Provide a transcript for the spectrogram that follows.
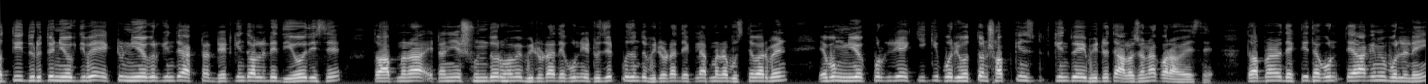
অতি দ্রুত নিয়োগ দিবে। একটু নিয়োগের কিন্তু একটা ডেট কিন্তু অলরেডি দিয়েও দিছে। তো আপনারা এটা নিয়ে সুন্দরভাবে ভিডিওটা দেখুন। এ টু জেড পর্যন্ত ভিডিওটা দেখলে আপনারা বুঝতে পারবেন এবং নিয়োগ প্রক্রিয়ায় কী কী পরিবর্তন সব কিন্তু এই ভিডিওতে আলোচনা করা হয়েছে। তো আপনারা দেখতেই থাকুন। এর আগে আমি বলে নেই,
